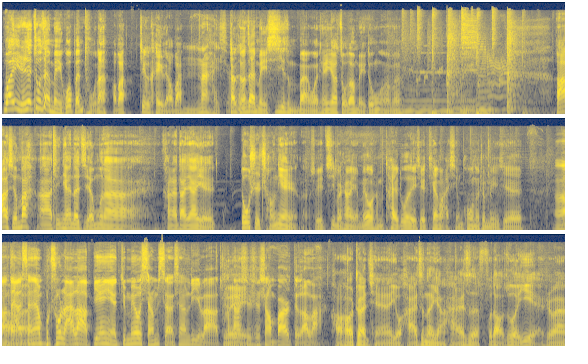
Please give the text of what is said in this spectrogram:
万一人家就在美国本土呢？好吧，这个可以聊吧。嗯，那还行。他可能在美西怎么办？我天，要走到美东，好吗？啊，行吧，啊，今天的节目呢，哎，看来大家也都是成年人了，所以基本上也没有什么太多的一些天马行空的这么一些啊，大家想象不出来了，编也就没有什么想象力了，踏踏实实上班得了。好好赚钱，有孩子呢养孩子，辅导作业是吧？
